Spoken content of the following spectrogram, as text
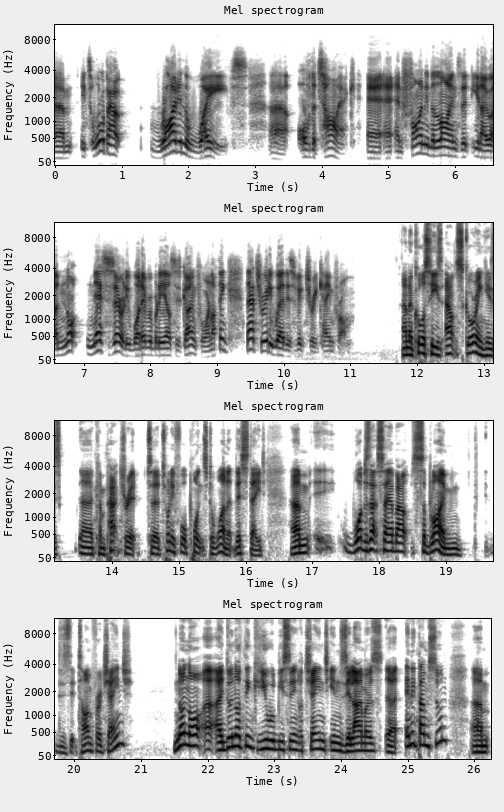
um, it's all about riding the waves uh, of the kayak and, and, finding the lines that you know are not necessarily what everybody else is going for. And I think that's really where this victory came from. And of course, he's outscoring his uh, compatriot to 24 points to one at this stage. Um, what does that say about Sublime? Is it time for a change? No, no, I do not think you will be seeing a change in the Limers uh, anytime soon. Um,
